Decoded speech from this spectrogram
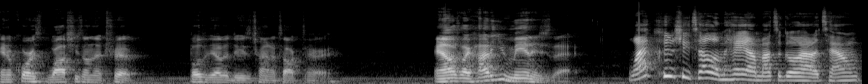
And of course, while she's on that trip, both of the other dudes are trying to talk to her. And I was like, how do you manage that? Why couldn't she tell him, hey, I'm about to go out of town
